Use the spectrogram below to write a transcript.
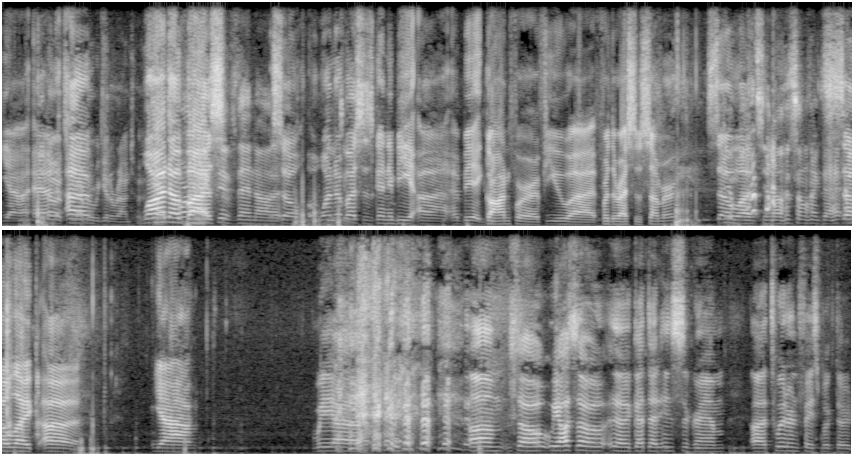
yeah, You and know, it's whenever um, we get around to it. one yeah, it's of more us. than uh, so uh, one of us is gonna be uh, a bit gone for a few uh, for the rest of summer. few So uh, months, you know, something like that. so like uh, yeah. We uh, we- um, so we also uh, got that Instagram, uh, Twitter and Facebook. They're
